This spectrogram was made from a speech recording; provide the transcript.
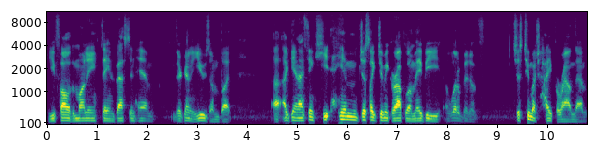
you follow the money, they invest in him, they're going to use him. But uh, again, I think he, him, just like Jimmy Garoppolo, may be a little bit of just too much hype around them.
